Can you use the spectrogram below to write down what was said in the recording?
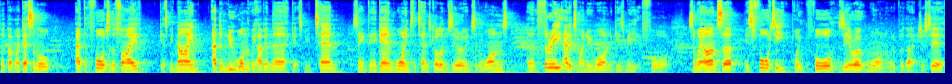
Put back my decimal. Add the 4 to the 5. Gets me 9. Add the new 1 that we have in there. Gets me 10. Same thing again. 1 into the tens column. 0 into the ones. And then 3 added to my new 1 gives me 4. So my answer is 40.401. I'm going to put that just here,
